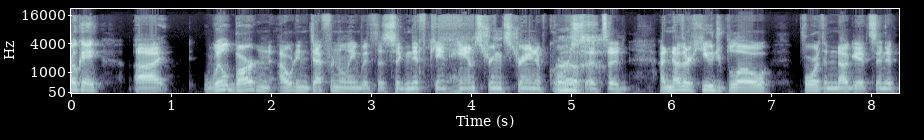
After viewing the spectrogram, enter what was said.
okay uh will barton out indefinitely with a significant hamstring strain. Of course Ugh. that's a another huge blow for the nuggets. And if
